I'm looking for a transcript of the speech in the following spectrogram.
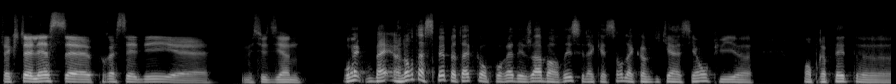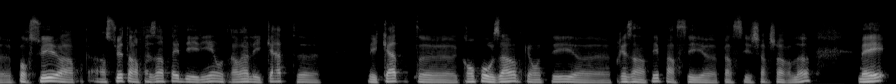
Fait que je te laisse euh, procéder, euh, M. Diane. Oui, ben, un autre aspect peut-être qu'on pourrait déjà aborder, c'est la question de la communication. Puis euh, on pourrait peut-être poursuivre ensuite en faisant peut-être des liens au travers des quatre les quatre euh, composantes qui ont été euh, présentées par ces, euh, par ces chercheurs-là. Mais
